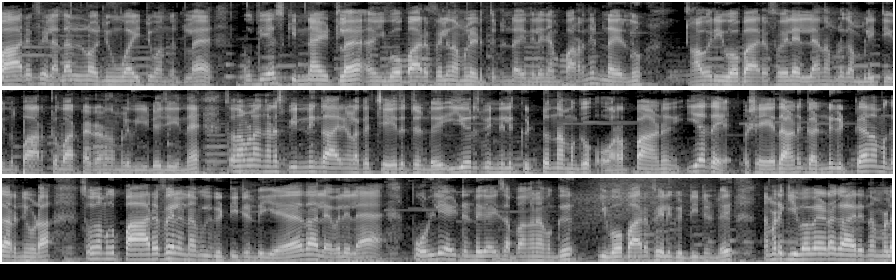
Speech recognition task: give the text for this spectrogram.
പാരഫിൽ അതാണല്ലോ ന്യൂ ആയിട്ട് വന്നിട്ടുള്ള. പുതിയ സ്കിന്നായിട്ടുള്ള ഇവോ പാരഫിൽ നമ്മൾ എടുത്തിട്ടുണ്ടായിരുന്നില്ല. ഞാൻ പറഞ്ഞിട്ടുണ്ടായിരുന്നു ആ ഒരു യുവ പാരഫയിലെല്ലാം നമ്മൾ കംപ്ലീറ്റ് ചെയ്യുന്നു. പാർട്ട് പാർട്ടായിട്ടാണ് നമ്മൾ വീഡിയോ ചെയ്യുന്നത് സോ നമ്മൾ അങ്ങനെ സ്പിന്നും കാര്യങ്ങളൊക്കെ ചെയ്തിട്ടുണ്ട്. ഈ ഒരു സ്പിന്നിൽ കിട്ടും നമുക്ക് ഉറപ്പാണ്. ഈ അതെ പക്ഷേ ഏതാണ് ഗണ്ണ് കിട്ടുക നമുക്ക് അറിഞ്ഞുകൂടാ. സോ നമുക്ക് പാരഫയിൽ തന്നെ നമുക്ക് കിട്ടിയിട്ടുണ്ട്. ഏതാ ലെവലിലേ പൊള്ളിയായിട്ടുണ്ട് ഗൈസ് അപ്പോൾ അങ്ങനെ നമുക്ക് യുവോ പാരഫയിൽ കിട്ടിയിട്ടുണ്ട്. നമ്മുടെ ഗിവവേയുടെ കാര്യം നമ്മൾ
